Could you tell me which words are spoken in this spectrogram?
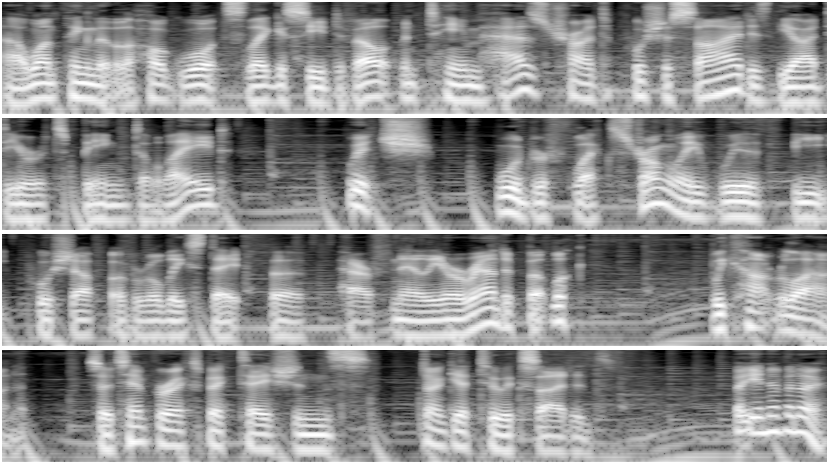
Uh, one thing that the Hogwarts Legacy development team has tried to push aside is the idea it's being delayed, which would reflect strongly with the push up of a release date for paraphernalia around it. But look, we can't rely on it. So temper expectations, don't get too excited. But you never know.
